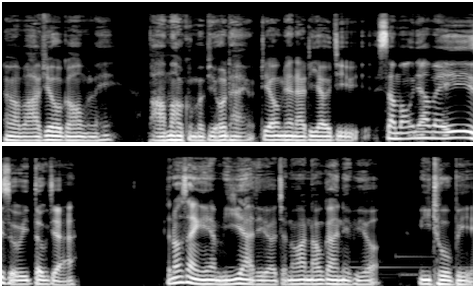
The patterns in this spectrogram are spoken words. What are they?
အဲ့မှာဘာပြောကောင်းမလဲဘာမှကိုမပြောနိုင်ဘူးတယောက်မျက်နှာတယောက်ကြည့်စံမောင်းကြမယ်ဆိုပြီးတုတ်ကြကျွန်တော်ဆိုင်ကမီးရသေးတော့ကျွန်တော်ကနောက်ကနေပြီးတော့ မီးထိုးပေး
